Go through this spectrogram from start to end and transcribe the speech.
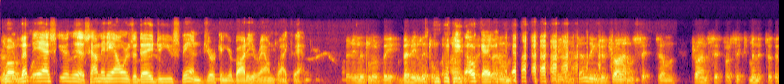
Well, let me ask you this. How many hours a day do you spend jerking your body around like that? Very little of the, very little. I mean, I Okay. I mean, I'm tending to try and sit, um, try and sit for six minutes at a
